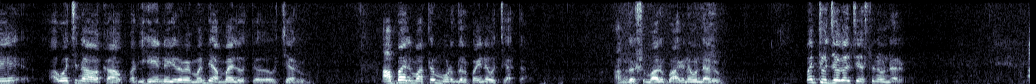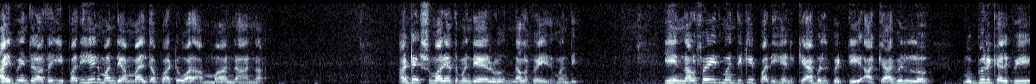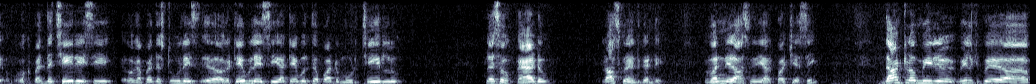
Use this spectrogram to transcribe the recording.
వచ్చిన ఒక పదిహేను ఇరవై మంది అమ్మాయిలు వచ్చారు. అబ్బాయిలు మాత్రం మూడు వందల పైన వచ్చారట అందరూ సుమారు బాగానే ఉన్నారు. మంచి ఉద్యోగాలు చేస్తూనే ఉన్నారు. అయిపోయిన తర్వాత ఈ పదిహేను మంది అమ్మాయిలతో పాటు వాళ్ళ అమ్మ నాన్న అంటే సుమారు ఎంతమంది అయ్యారు? నలభై ఐదు మంది. ఈ నలభై ఐదు మందికి పదిహేను క్యాబిన్లు పెట్టి ఆ క్యాబిన్లో ముగ్గురు కలిపి ఒక పెద్ద చైర్ వేసి ఒక పెద్ద స్టూల్ వేసి ఒక టేబుల్ వేసి ఆ టేబుల్తో పాటు మూడు చైర్లు ప్లస్ ఒక ప్యాడు రాసుకునే ఎందుకండి ఇవన్నీ రాసుకుని ఏర్పాటు చేసి దాంట్లో మీరు వీళ్ళకి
